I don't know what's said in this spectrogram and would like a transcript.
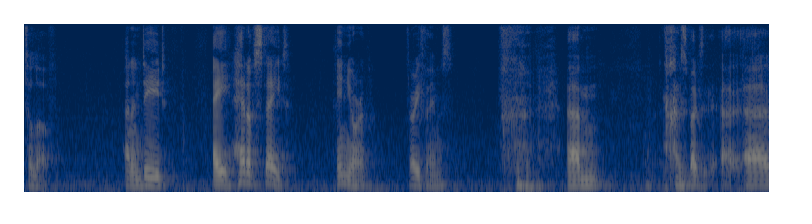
to love. And indeed, a head of state in Europe, very famous, um, I was about to, uh, uh,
